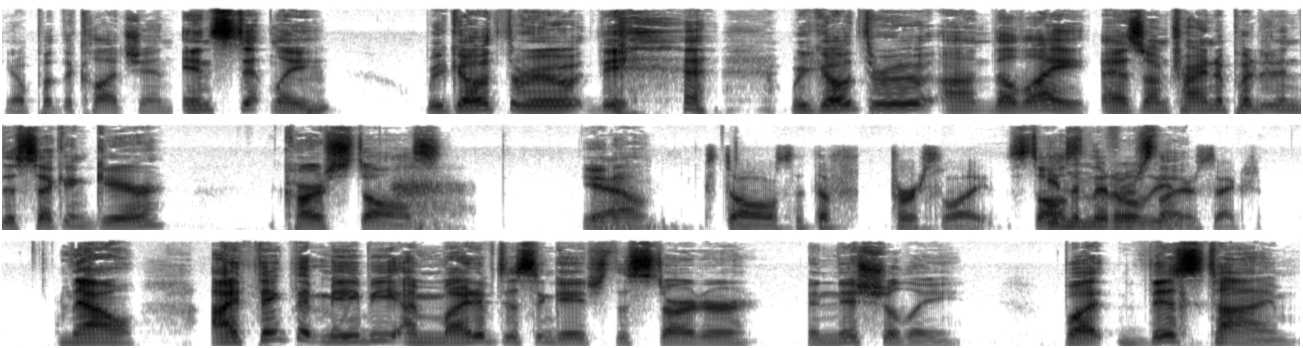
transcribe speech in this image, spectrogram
you know put the clutch in instantly Mhm. we go through the we go through uh, the light as i'm trying to put it into second gear the car stalls you Yeah. know Stalls at the first light. stalls in the middle of the light. intersection. Now, I think that maybe I might have disengaged the starter initially, but this time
